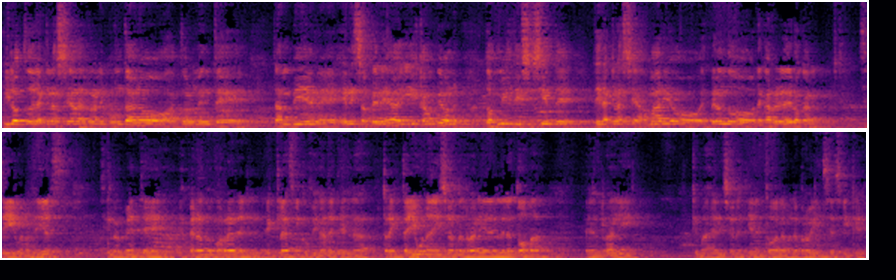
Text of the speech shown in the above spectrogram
piloto de la clase A del Rally Puntano, actualmente también eh, en esa pelea y es campeón 2017 de la clase A. Mario, esperando la carrera de local. Sí, buenos días. Sí, realmente esperando correr el, clásico, fíjate que es la 31 edición del Rally de la Toma, el rally que más ediciones tiene en toda la provincia, así que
